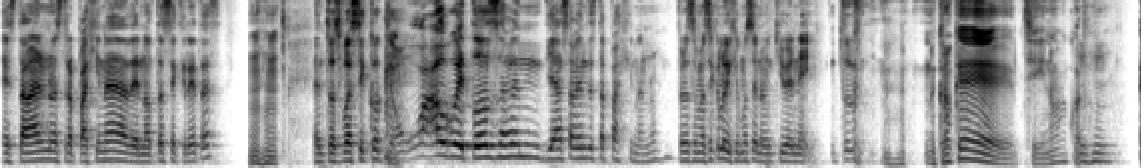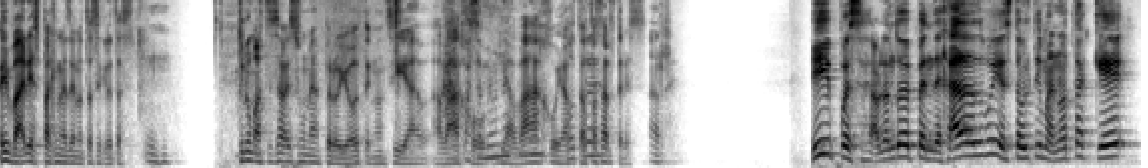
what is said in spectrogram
estaba en nuestra página de notas secretas. Entonces fue así como que, wow, güey, todos saben, ya saben de esta página, ¿no? Pero se me hace que lo dijimos en un QA. Entonces, Creo que sí, no me acuerdo. Hay varias páginas de notas secretas. Tú nomás te sabes una, pero yo tengo así a- abajo y abajo y güey, a- te va a pasar tres. Arre. Y pues hablando de pendejadas, güey, esta última nota que.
